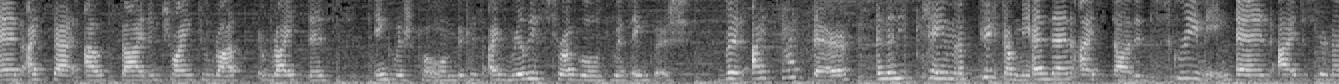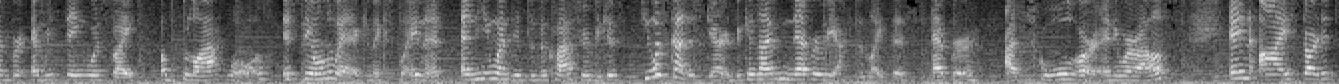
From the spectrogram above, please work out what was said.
and I sat outside and trying to write, write this English poem because I really struggled with English. But I sat there and then he came and picked on me and then I started screaming and I just remember everything was like a black wall. It's the only way I can explain it. And he went into the classroom because he was kind of scared because I've never reacted like this ever at school or anywhere else. And I started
